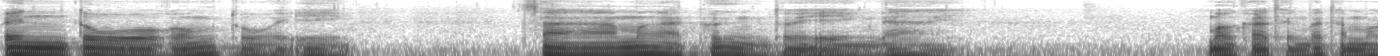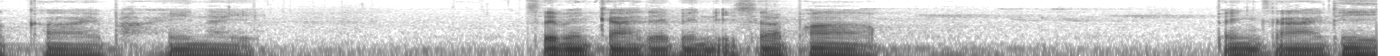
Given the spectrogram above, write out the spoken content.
เป็นตัวของตัวเอง สามารถพึ่งตัวเองได้ เมื่อเข้าถึงพระธรรมกายภายในจะเป็นกายได้เป็นอิสระภาพ เป็นกายที่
